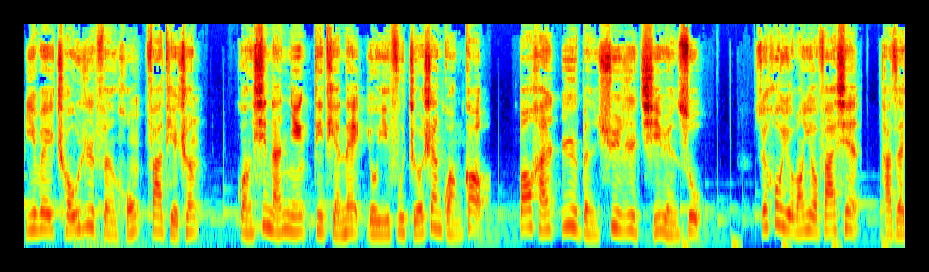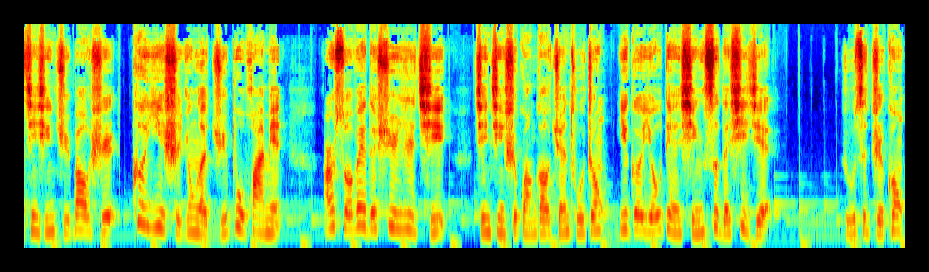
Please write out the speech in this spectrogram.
一位仇日粉红发帖称，广西南宁地铁内有一幅折扇广告，包含日本旭日旗元素。随后有网友发现，他在进行举报时刻意使用了局部画面，而所谓的旭日旗仅仅是广告全图中一个有点形似的细节。如此指控，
